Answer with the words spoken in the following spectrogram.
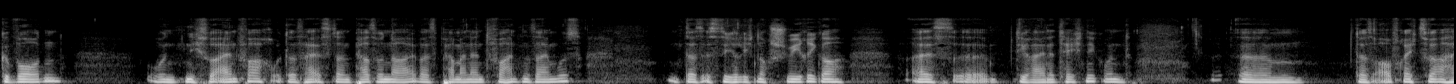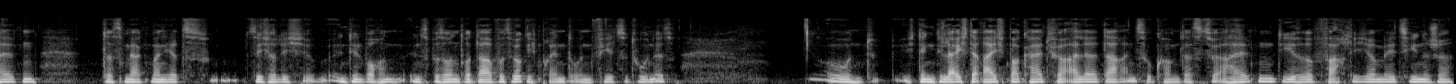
geworden und nicht so einfach. Und das heißt dann Personal, was permanent vorhanden sein muss. Das ist sicherlich noch schwieriger als äh, die reine Technik und ähm, das aufrecht zu erhalten das merkt man jetzt sicherlich in den Wochen, insbesondere da, wo es wirklich brennt und viel zu tun ist. Und ich denke, die leichte Erreichbarkeit für alle daran zu kommen, das zu erhalten, diese fachliche medizinische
